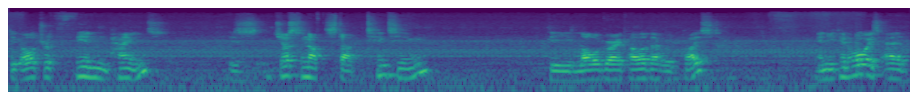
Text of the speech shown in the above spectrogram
the ultra thin paint is just enough to start tinting the lower grey colour that we've placed. And you can always add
